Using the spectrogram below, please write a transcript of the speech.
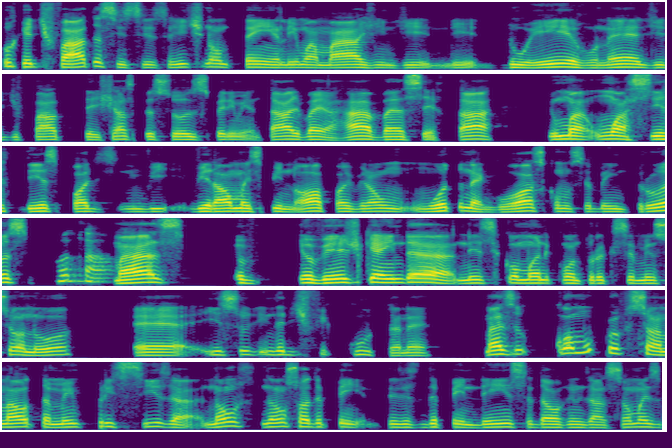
Porque, de fato, assim, se, a gente não tem ali uma margem de, de, do erro, né, de, de fato deixar as pessoas experimentarem, vai errar, vai acertar, uma, um acerto desse pode virar uma spin-off, pode virar um, um, outro negócio, como você bem trouxe. Total. Mas eu vejo que ainda nesse comando e controle que você mencionou, é, isso ainda dificulta, né? Mas como profissional também precisa, não, não só depend, dependência da organização, mas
